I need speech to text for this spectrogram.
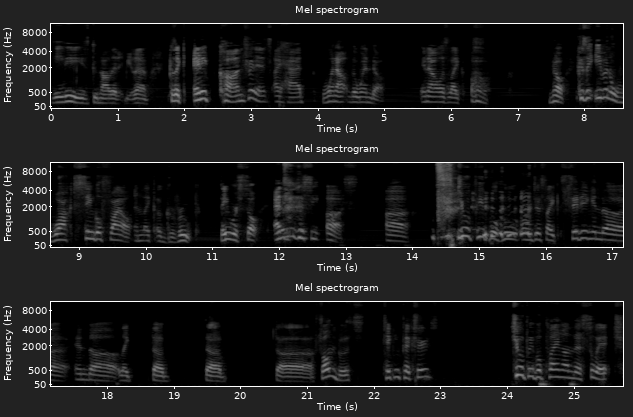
please do not let it be them, because like any confidence I had went out the window, and I was like, oh no, because they even walked single file in like a group. They were so, and then you just see us, uh, two people who were just like sitting in the in the like the the the phone booths taking pictures. Two people playing on the Switch.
